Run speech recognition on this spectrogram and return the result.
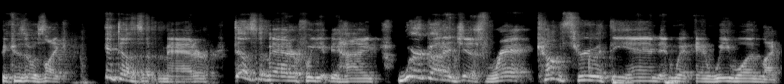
because it was like it doesn't matter. Doesn't matter if we get behind. We're gonna just ran, come through at the end and win. And we won like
